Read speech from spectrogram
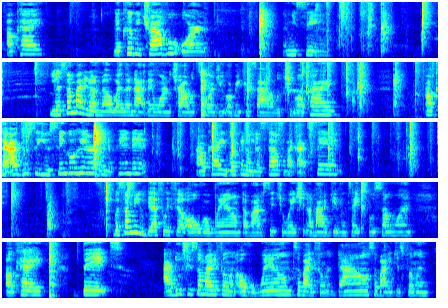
Okay. There could be travel or let me see. Yeah, somebody don't know whether or not they want to travel towards you or reconcile with you, okay? Okay, I do see you single here, independent. Okay, you're working on yourself, like I said. But some of you definitely feel overwhelmed about a situation, about a give and take with someone. Okay. But I do see somebody feeling overwhelmed, somebody feeling down, somebody just feeling,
